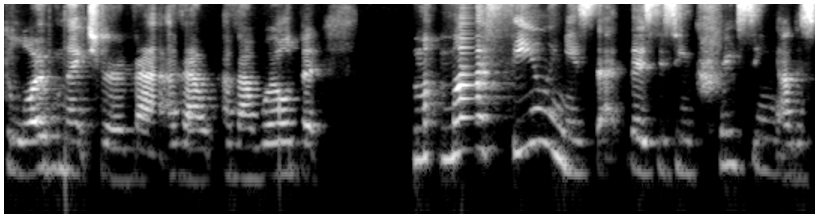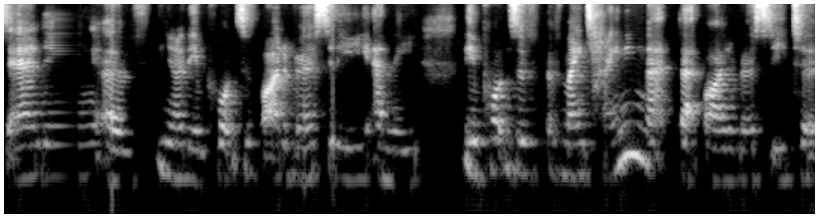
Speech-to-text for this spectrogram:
global nature of our, of our of our world but my, my feeling is that there's this increasing understanding of you know the importance of biodiversity and the the importance of, of maintaining that that biodiversity to,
